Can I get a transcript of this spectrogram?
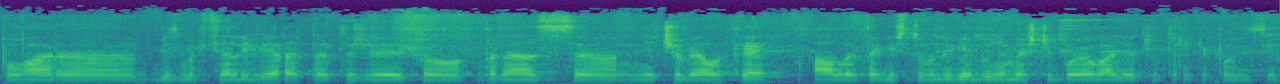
pohár by sme chceli vierať, pretože je to pre nás niečo veľké, ale takisto v lige budeme ešte bojovať o tú tretiu pozíciu.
